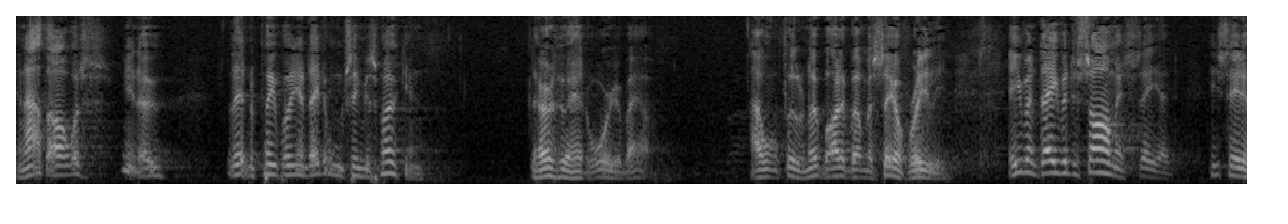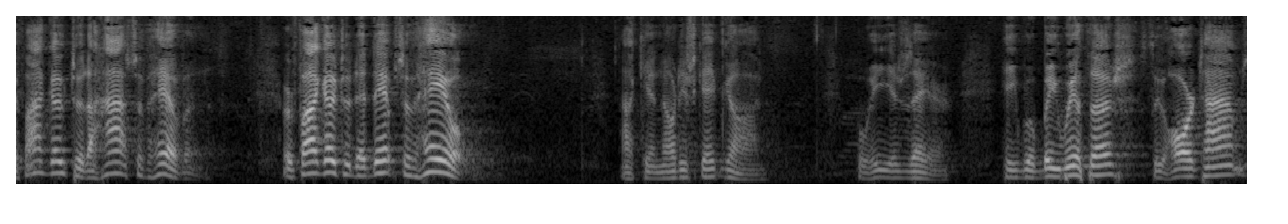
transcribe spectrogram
And I thought was, you know, letting the people, know, they don't want to see me smoking. There's who I had to worry about. I won't fool nobody but myself, really. Even David the psalmist said, he said, if I go to the heights of heaven, or if I go to the depths of hell, I cannot escape God, for he is there. He will be with us through hard times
